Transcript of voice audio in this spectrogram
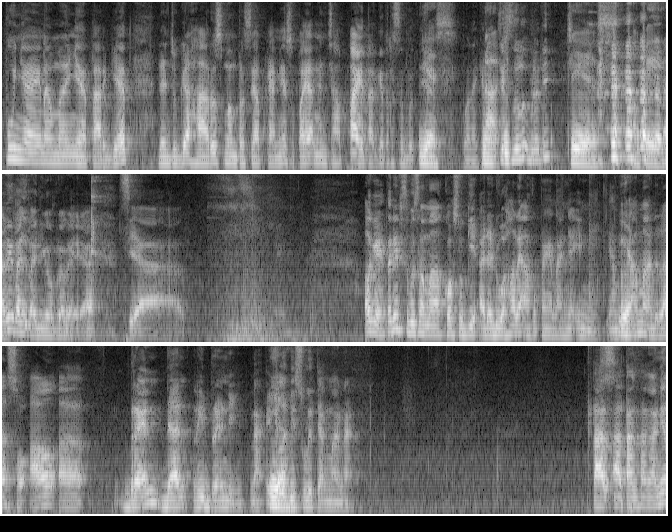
punya yang namanya target dan juga harus mempersiapkannya supaya mencapai target tersebut. ya. Yes. Boleh kita Nah, cheers it- dulu berarti? Cheers. Oke. Nanti lanjut lagi ngobrolnya ya. Siap. Oke, tadi disebut sama Kosugi ada dua hal yang aku pengen nanya ini. Yang Iya. pertama adalah soal eh, brand dan rebranding. Nah, ini Iya. lebih sulit yang mana? Ta- eh, tantangannya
